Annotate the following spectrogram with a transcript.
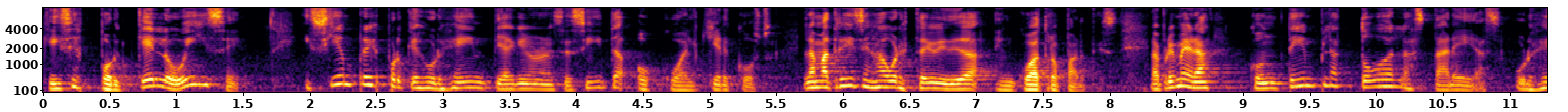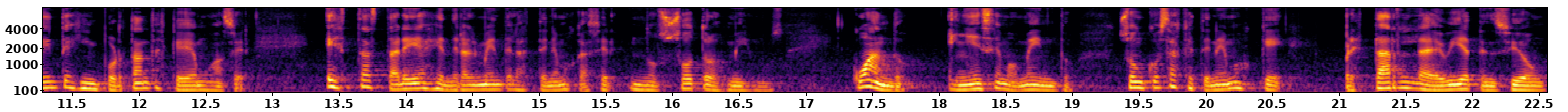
que dices, ¿por qué lo hice? Y siempre es porque es urgente, alguien lo necesita o cualquier cosa. La matriz Eisenhower está dividida en cuatro partes. La primera contempla todas las tareas urgentes e importantes que debemos hacer. Estas tareas generalmente las tenemos que hacer nosotros mismos. ¿Cuándo? En ese momento. Son cosas que tenemos que prestarle la debida atención.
